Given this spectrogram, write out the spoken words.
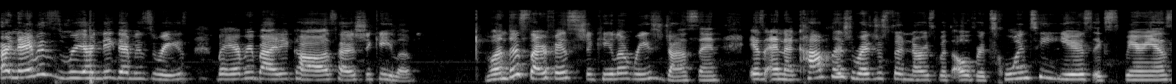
her name is Reese. Her nickname is Reese, but everybody calls her Shakila. On the surface, Shaquilla Reese Johnson is an accomplished registered nurse with over 20 years' experience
